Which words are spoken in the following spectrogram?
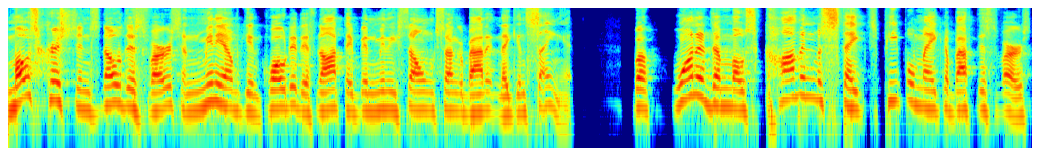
Most Christians know this verse, and many of them can quote it. If not, they've been many songs sung about it and they can sing it. But one of the most common mistakes people make about this verse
